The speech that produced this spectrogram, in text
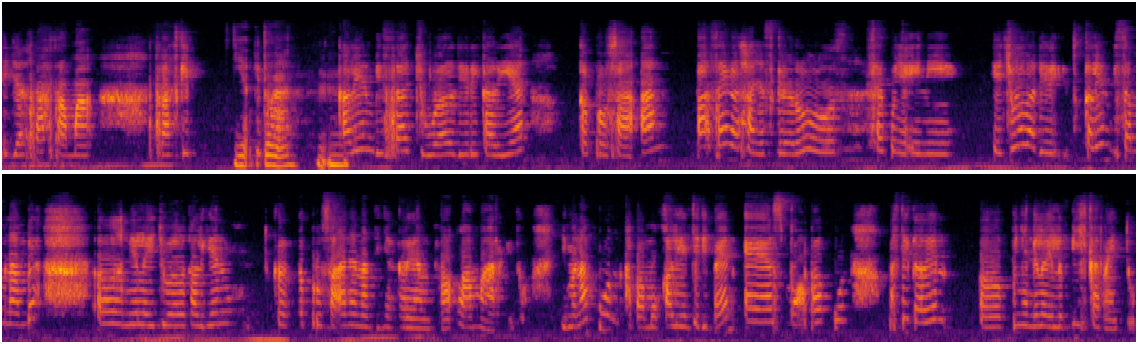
ijazah sama transkrip Iya betul. Mm-mm. kalian bisa jual diri kalian ke perusahaan pak saya nggak hanya sekedar lulus saya punya ini ya jual lah diri itu kalian bisa menambah eh, nilai jual kalian ke, perusahaan yang nantinya kalian lamar gitu di mana pun apa mau kalian jadi PNS mau apa pun pasti kalian eh, punya nilai lebih karena itu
